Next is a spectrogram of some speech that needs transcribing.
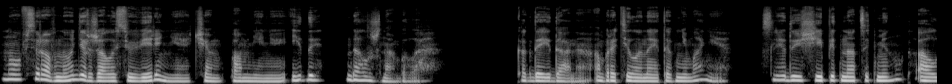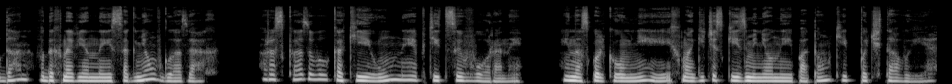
но все равно держалась увереннее, чем, по мнению Иды, должна была. Когда Идана обратила на это внимание, следующие 15 минут Алдан, вдохновенный и с огнем в глазах, рассказывал, какие умные птицы вороны и насколько умнее их магически измененные потомки почтовые.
